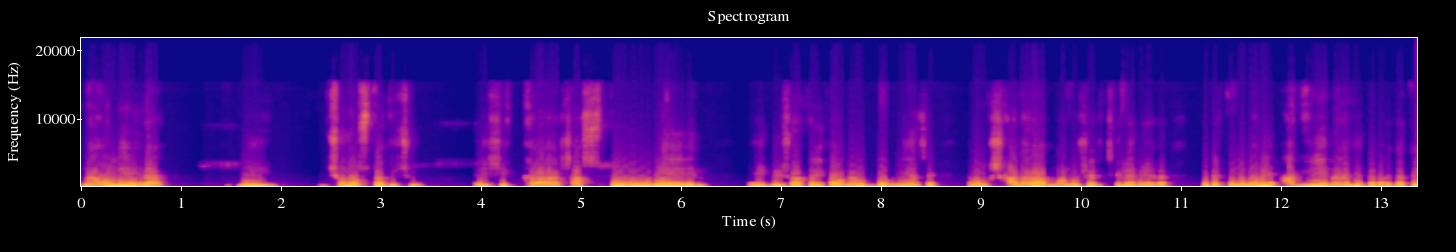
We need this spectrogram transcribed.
না হলে এরা এই সমস্ত কিছু এই শিক্ষা, স্বাস্থ্য, রেল, এই বেসরকারীকরণের উদ্যোগ নিয়েছে এবং সাধারণ মানুষের ছেলেমেয়েরা যাতে কোনোভাবে আগিয়ে না যেতে পারে, যাতে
